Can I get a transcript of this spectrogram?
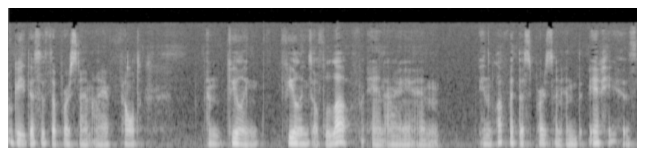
okay, this is the first time I felt I'm feeling feelings of love and I am in love with this person and it is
